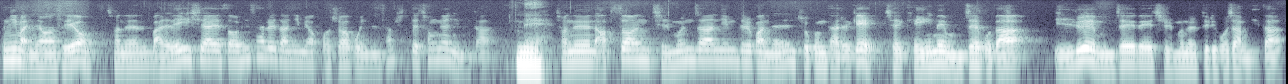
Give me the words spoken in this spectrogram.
손님 안녕하세요. 저는 말레이시아에서 회사를 다니며 거주하고 있는 30대 청년입니다. 네, 저는 앞선 질문자님들과는 조금 다르게 제 개인의 문제보다 인류의 문제에 대해 질문을 드리고자 합니다.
